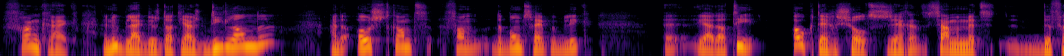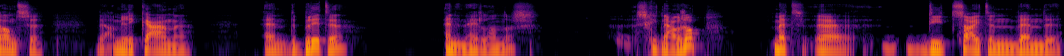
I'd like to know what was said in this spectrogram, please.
Frankrijk. En nu blijkt dus dat juist die landen aan de oostkant van de Bondsrepubliek eh, ja, dat die ook tegen Scholz zeggen, samen met de Fransen, de Amerikanen en de Britten en de Nederlanders, eh, schiet nou eens op met eh, die Zeitenwende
